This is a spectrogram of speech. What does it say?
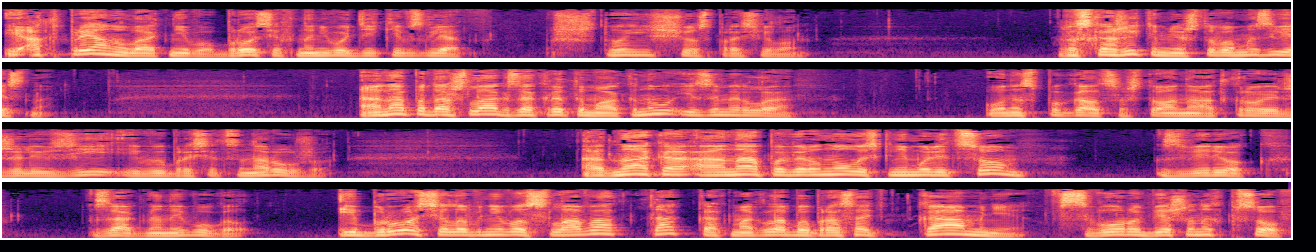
и отпрянула от него, бросив на него дикий взгляд. «Что еще?» — спросил он. «Расскажите мне, что вам известно». Она подошла к закрытому окну и замерла. Он испугался, что она откроет жалюзи и выбросится наружу. Однако она повернулась к нему лицом, зверек, загнанный в угол, и бросила в него слова так, как могла бы бросать камни в свору бешеных псов.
